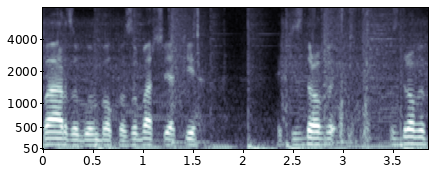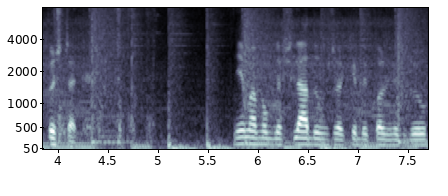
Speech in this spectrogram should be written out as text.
bardzo głęboko. Zobaczcie jaki, jaki zdrowy, zdrowy pyszczek. Nie ma w ogóle śladów, że kiedykolwiek był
